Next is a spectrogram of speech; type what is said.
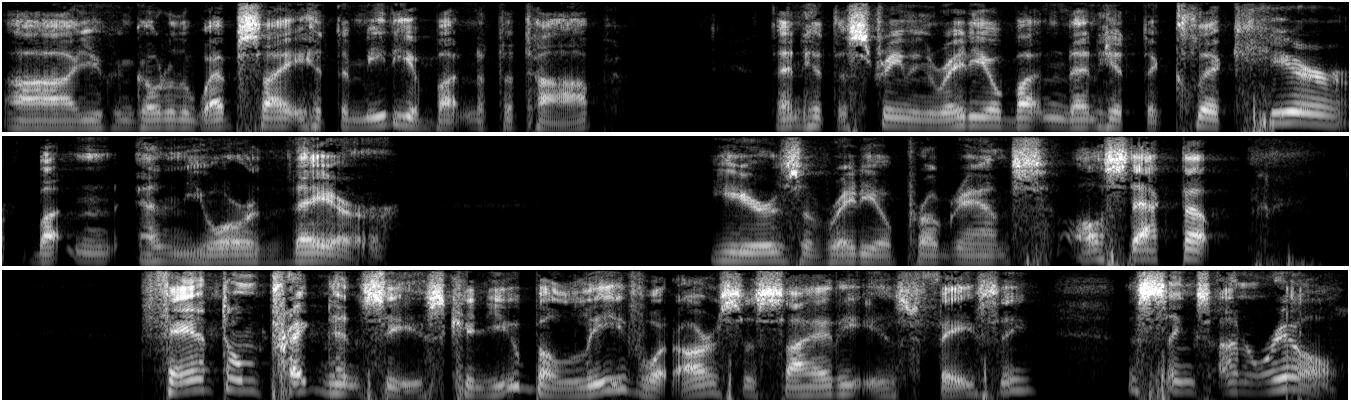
uh, you can go to the website, hit the media button at the top, then hit the streaming radio button, then hit the click here button, and you're there years of radio programs, all stacked up. Phantom pregnancies. Can you believe what our society is facing? This thing's unreal.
